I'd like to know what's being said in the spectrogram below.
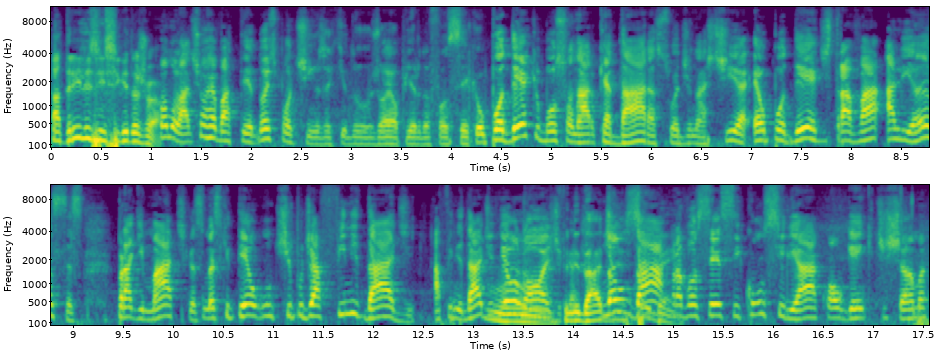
Adriles em seguida, Joel. Vamos lá, deixa eu rebater dois pontinhos aqui do Joel Pinheiro da Fonseca. O poder que o Bolsonaro quer dar à sua dinastia é o poder de travar alianças pragmáticas, mas que tem algum tipo de afinidade, afinidade Hum, ideológica. afinidade Não dá para você se conciliar com alguém que te chama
